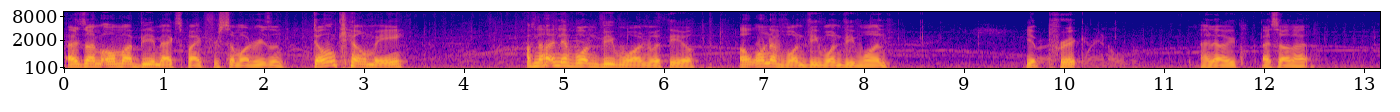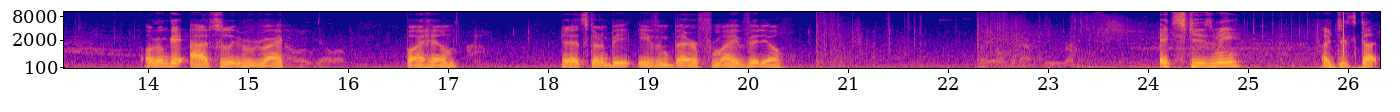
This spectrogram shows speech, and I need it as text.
As I'm on my BMX bike for some odd reason. Don't kill me. I'm not in a 1v1 with you. I don't want a 1v1v1. You prick. I know, I saw that. I'm gonna get absolutely wrecked by him. And it's gonna be even better for my video. Excuse me? I just got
